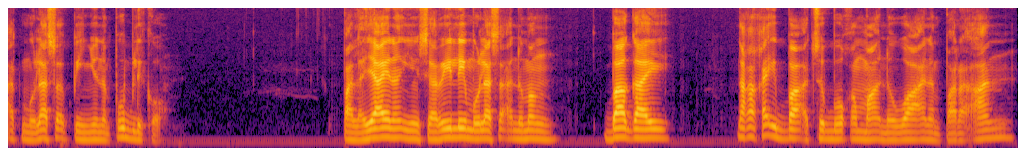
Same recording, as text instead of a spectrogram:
at mula sa opinyon ng publiko. Palayain ang iyong sarili mula sa anumang bagay na kakaiba at subukang maunawaan ang paraan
